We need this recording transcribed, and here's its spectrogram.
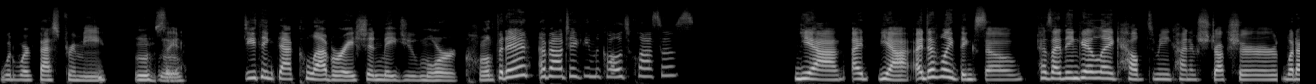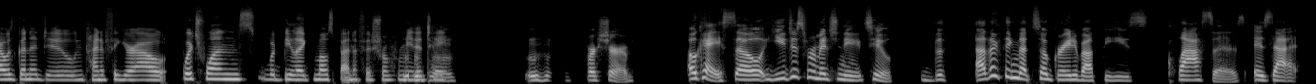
would work best for me. Mm-hmm. So yeah. Do you think that collaboration made you more confident about taking the college classes? Yeah, I yeah, I definitely think so cuz I think it like helped me kind of structure what I was going to do and kind of figure out which ones would be like most beneficial for me to take. Mm-hmm. mm-hmm. For sure. Okay, so you just were mentioning it too. The other thing that's so great about these classes is that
